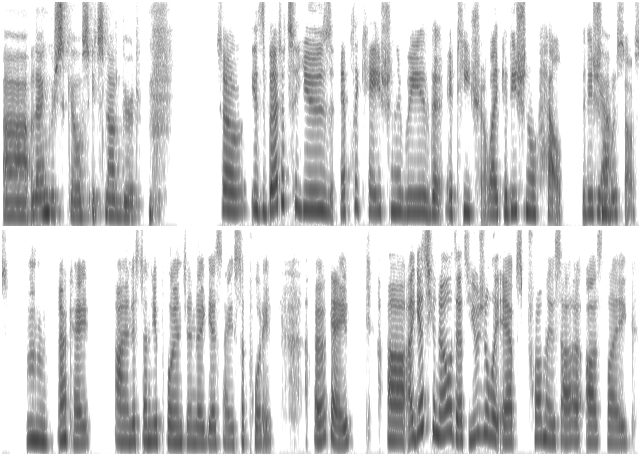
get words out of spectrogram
uh, language skills, it's not good. so it's better to use application with a teacher, like additional help, additional yeah. resource. Mm-hmm. Okay, I understand your point, and I guess I support it. Okay, uh, I guess you know that usually apps promise uh, us like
